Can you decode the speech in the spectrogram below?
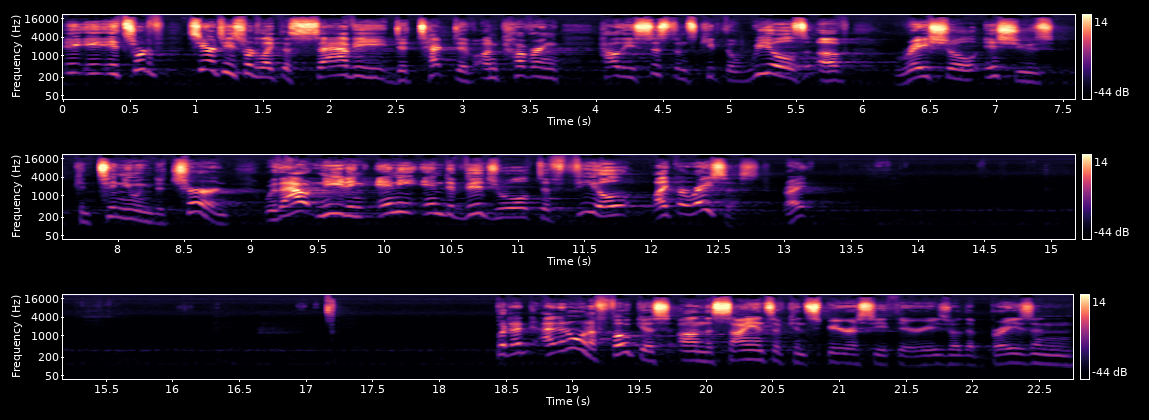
It's sort of, CRT is sort of like the savvy detective uncovering how these systems keep the wheels of racial issues continuing to churn without needing any individual to feel like a racist, right? But I, I don't want to focus on the science of conspiracy theories or the brazen,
